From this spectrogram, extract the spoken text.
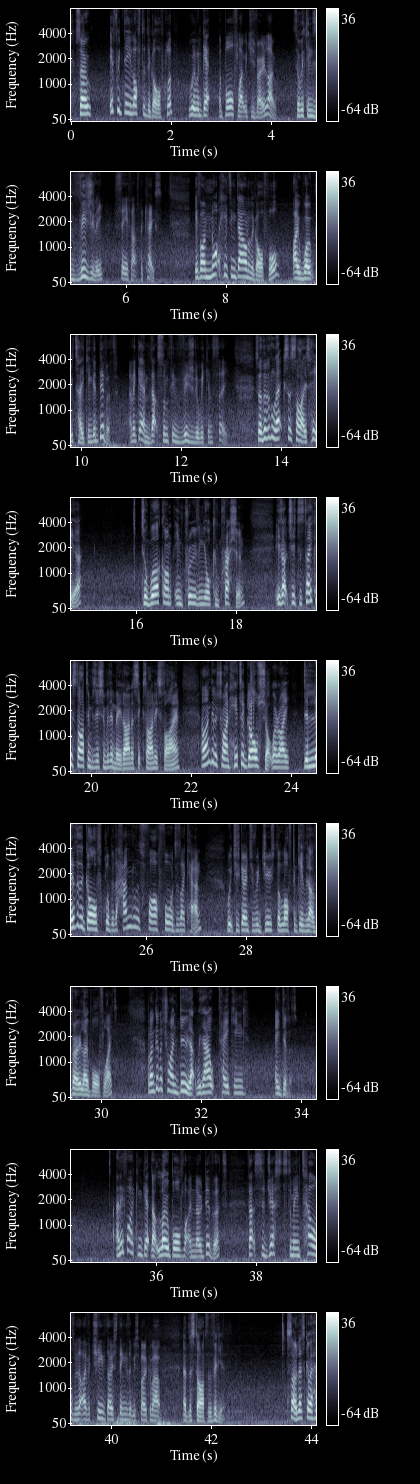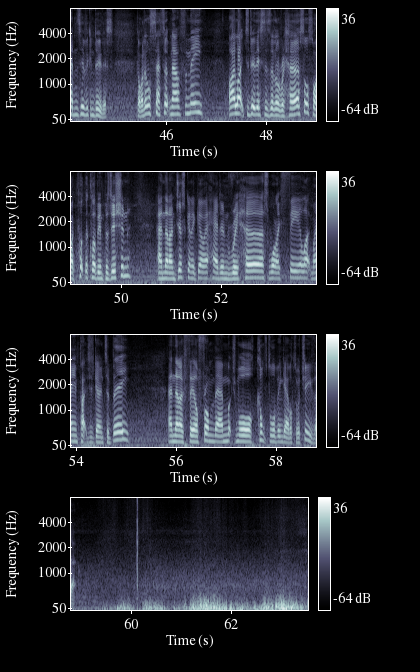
So if we de-lofted the golf club, we would get a ball flight which is very low. So we can visually see if that's the case. If I'm not hitting down on the golf ball, I won't be taking a divot. And again, that's something visually we can see. So the little exercise here to work on improving your compression is actually to take a starting position with a mid iron, a six iron is fine. And I'm going to try and hit a golf shot where I deliver the golf club with the handle as far forwards as I can, which is going to reduce the loft and give me that very low ball flight. But I'm going to try and do that without taking a divot. And if I can get that low ball flight and no divot, that suggests to me and tells me that I've achieved those things that we spoke about at the start of the video. So let's go ahead and see if we can do this. Got my little setup. Now for me, I like to do this as a little rehearsal. So I put the club in position and then I'm just gonna go ahead and rehearse what I feel like my impact is going to be. And then I feel from there much more comfortable being able to achieve that.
